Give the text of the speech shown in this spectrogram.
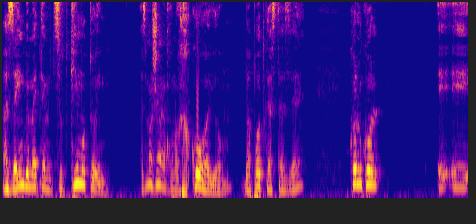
אז האם באמת הם צודקים או טועים? אז מה שאנחנו נחקור היום, בפודקאסט הזה, קודם כל, אה,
